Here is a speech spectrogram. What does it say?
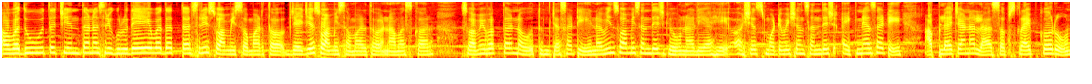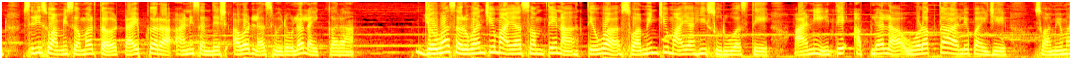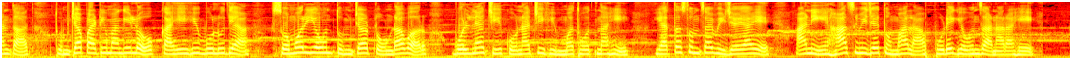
अवधूत चिंतन श्री गुरुदेव दत्त श्री स्वामी समर्थ. जय जय स्वामी समर्थ. नमस्कार. स्वामी भक्तांनो तुमच्यासाठी नवीन स्वामी संदेश घेऊन आले आहे. असेच मोटिवेशन संदेश ऐकण्यासाठी आपल्या चॅनलला सबस्क्राईब करून श्री स्वामी समर्थ टाईप करा आणि संदेश आवडल्यास व्हिडिओला लाईक करा. जेव्हा सर्वांची माया संपते ना तेव्हा स्वामींची माया ही सुरू असते आणि ते आपल्याला ओळखता आले पाहिजे. स्वामी म्हणतात तुमच्या पाठीमागे लोक काहीही बोलू द्या समोर येऊन तुमच्या तोंडावर बोलण्याची कोणाची हिंमत होत नाही. यातच तुमचा विजय आहे आणि हाच विजय तुम्हाला पुढे घेऊन जाणार आहे.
